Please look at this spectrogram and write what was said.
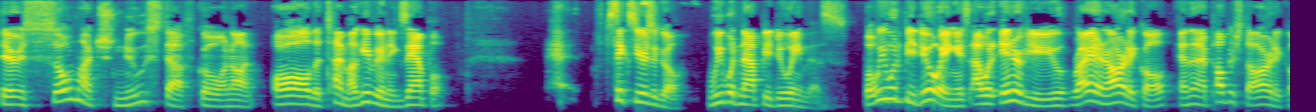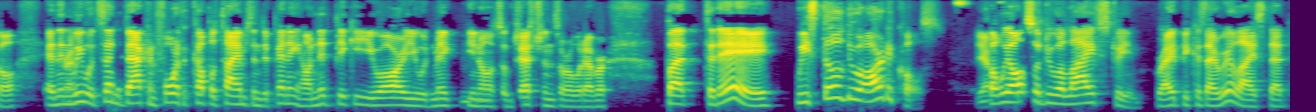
there is so much new stuff going on all the time. I'll give you an example. Six years ago, we would not be doing this. What we would be doing is I would interview you, write an article, and then I publish the article, and then right. we would send it back and forth a couple times, and depending how nitpicky you are, you would make you know mm-hmm. suggestions or whatever. But today we still do articles Yep. But we also do a live stream, right? Because I realized that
